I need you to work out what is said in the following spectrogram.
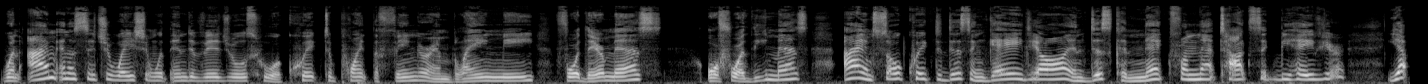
When I'm in a situation with individuals who are quick to point the finger and blame me for their mess or for the mess, I am so quick to disengage y'all and disconnect from that toxic behavior. Yep,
